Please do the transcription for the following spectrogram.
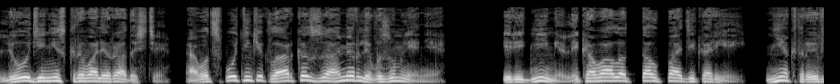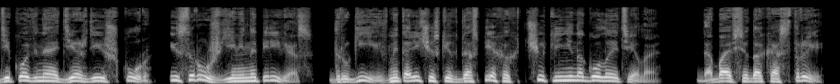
Люди не скрывали радости, а вот спутники Кларка замерли в изумлении. Перед ними ликовала толпа дикарей. Некоторые в диковинной одежде из шкур и с ружьями наперевес, другие в металлических доспехах чуть ли не на голое тело. Добавь сюда костры,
